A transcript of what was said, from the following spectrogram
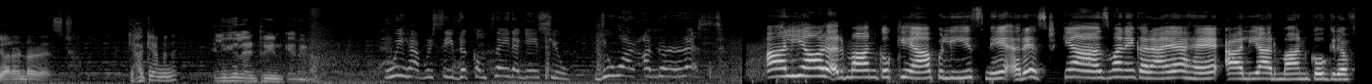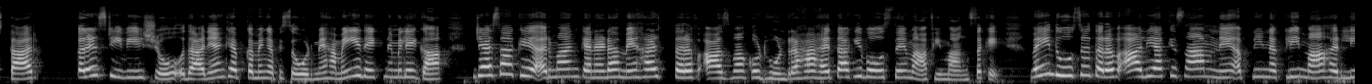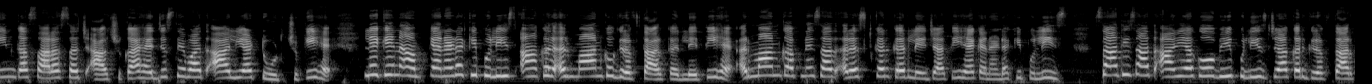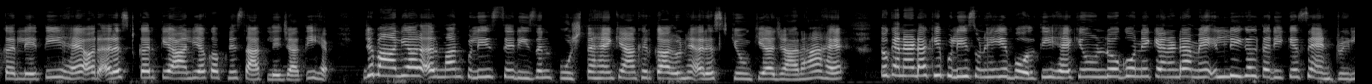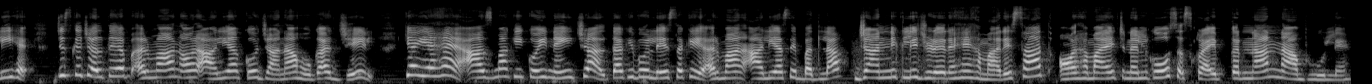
You are under arrest. क्या किया मैंने illegal entry in Canada. We have received a complaint against you. You are under arrest. Alia और अरमान को किया police ने अरेस्ट क्या आजमा ने कराया है आलिया अरमान को गिरफ़्तार कलर्स टीवी शो उदारियाँ के अपकमिंग एपिसोड में हमें ये देखने मिलेगा, जैसा कि अरमान कनाडा में हर तरफ़ आजमा को ढूंढ रहा है ताकि वो उससे माफ़ी मांग सके। वहीं दूसरी तरफ़ आलिया के सामने अपनी नकली माँ हरलीन का सारा सच आ चुका है, जिसके बाद आलिया टूट चुकी है। लेकिन अब कनाडा की पुलिस आकर अरमान को गिरफ़्तार कर लेती है। अरमान को अपने साथ अरेस्ट कर कर ले जाती है कनाडा की पुलिस। साथ ही साथ आलिया को भी पुलिस जाकर गिरफ़्तार कर लेती है और अरेस्ट करके आलिया को अपने साथ ले जाती है। जब आलिया और अरमान पुलिस से रीज़न पूछते हैं कि आखिरकार उन्हें अरेस्ट क्यों किया जा रहा है तो कनाडा की पुलिस उन्हें ये बोलती है कि उन लोगों ने कनाडा में इलीगल तरीके से एंट्री ली है, जिसके चलते अब अरमान और आलिया को जाना होगा जेल। क्या यह है आजमा की कोई नई चाल ताकि वो ले सके अरमान आलिया से बदला? जानने के लिए जुड़े रहें हमारे साथ और हमारे चैनल को सब्सक्राइब करना ना भूलें।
